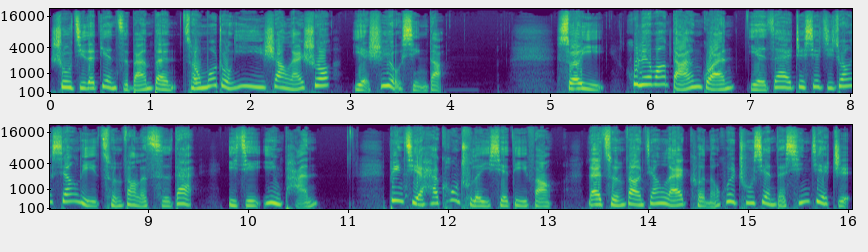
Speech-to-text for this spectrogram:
书籍的电子版本从某种意义上来说也是有形的。所以，互联网档案馆也在这些集装箱里存放了磁带以及硬盘。并且还空出了一些地方来存放将来可能会出现的新介质。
